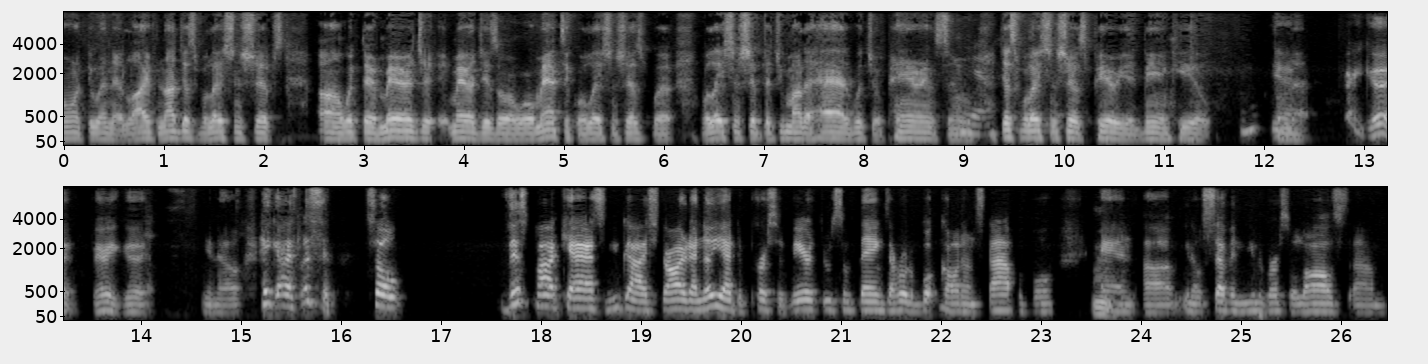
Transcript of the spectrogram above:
going through in their life not just relationships uh, with their marriage marriages or romantic relationships but relationship that you might have had with your parents and Yeah. just relationships period being healed from Yeah. that Very good. Very good. You know, hey guys, listen. So this podcast you guys started. I know you had to persevere through some things. I wrote a book called Unstoppable, Mm. and um, you know, seven universal laws um,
